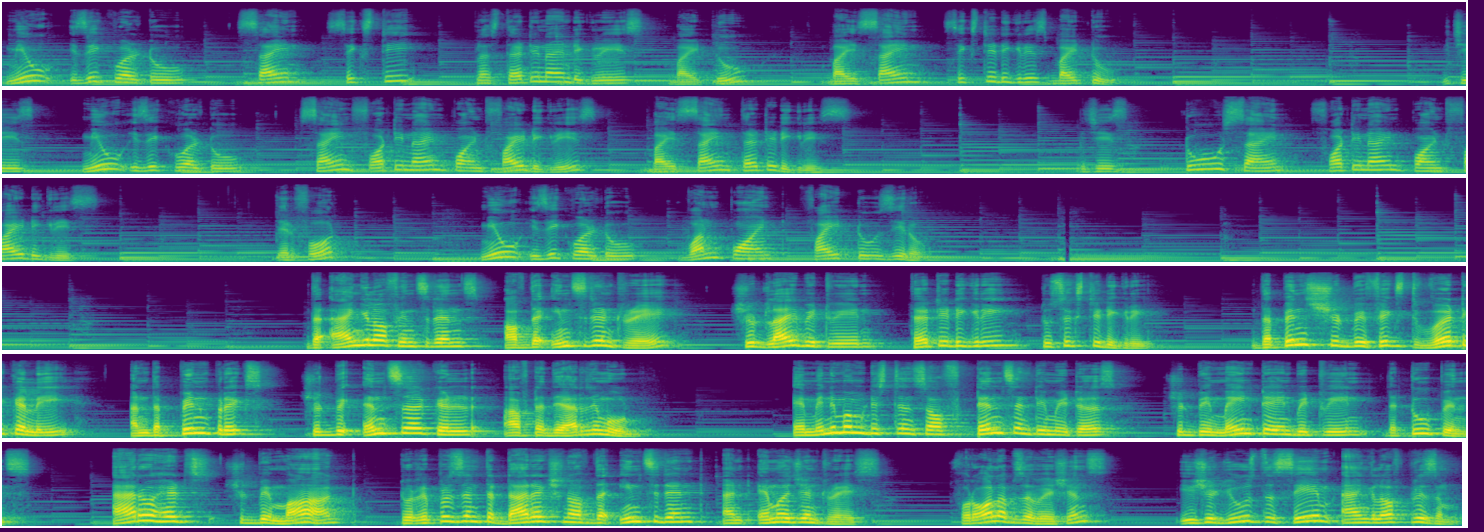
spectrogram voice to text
mu is equal to sine 60 plus 39 degrees by 2 by sine 60 degrees by 2 which is mu is equal to sine 49.5 degrees by sine 30 degrees which is 2 sine 49.5 degrees. Therefore, mu is equal to 1.520. The angle of incidence of the incident ray should lie between 30 degree to 60 degree. The pins should be fixed vertically and the pin pricks should be encircled after they are removed. A minimum distance of 10 centimeters should be maintained between the two pins. Arrowheads should be marked to represent the direction of the incident and emergent rays. For all observations, you should use the same angle of prism.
